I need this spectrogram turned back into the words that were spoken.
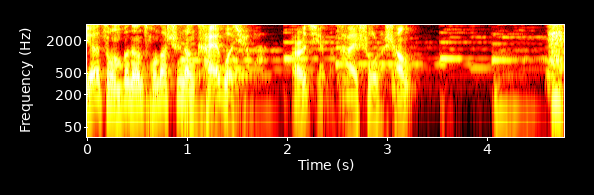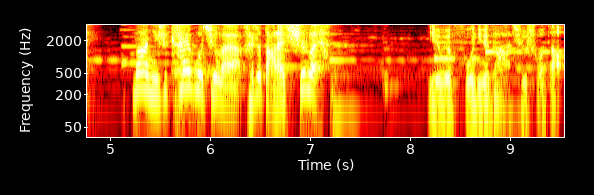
也总不能从他身上开过去吧，而且呢，他还受了伤。哎，那你是开过去了呀，还是打来吃了呀？一位妇女打趣说道。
